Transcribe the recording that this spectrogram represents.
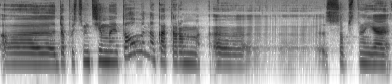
э, допустим, Тима и Тома, на котором, э, собственно, я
